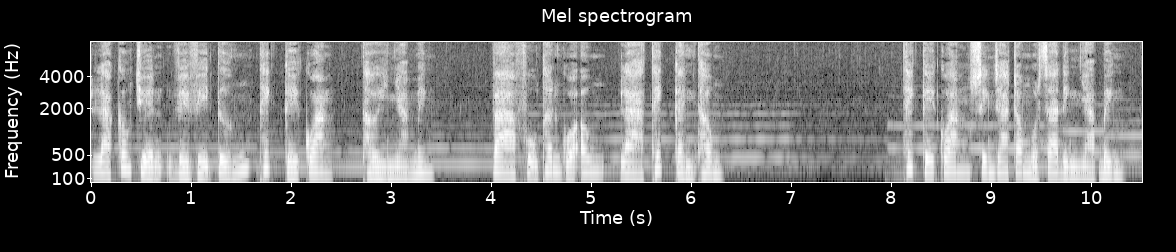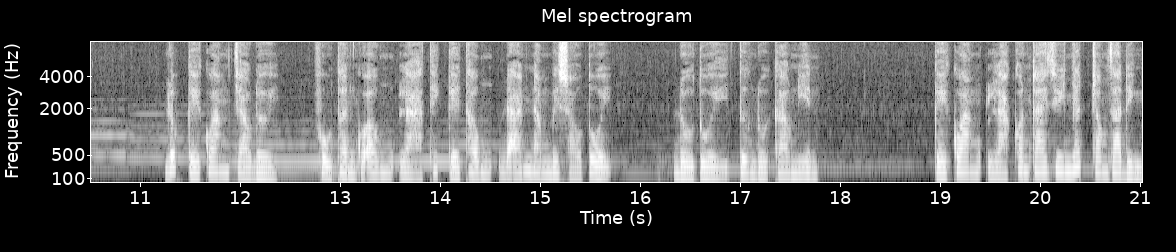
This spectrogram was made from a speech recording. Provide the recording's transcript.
là câu chuyện về vị tướng thích kế quang, thời nhà minh và phụ thân của ông là thích cảnh thông thích kế quang sinh ra trong một gia đình nhà binh lúc kế quang chào đời phụ thân của ông là thích kế thông đã 56 tuổi đủ tuổi tương đối cao niên kế quang là con trai duy nhất trong gia đình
